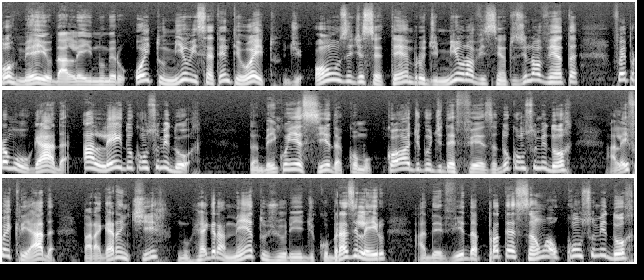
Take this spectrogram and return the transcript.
Por meio da Lei nº 8078, de 11 de setembro de 1990, foi promulgada a Lei do Consumidor. Também conhecida como Código de Defesa do Consumidor, a lei foi criada para garantir, no regramento jurídico brasileiro, a devida proteção ao consumidor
